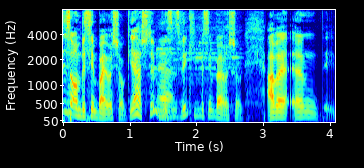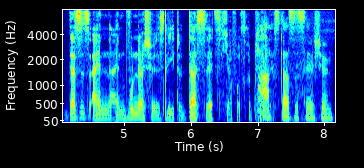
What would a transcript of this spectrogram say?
ist auch ein bisschen Bioshock, ja, stimmt. Ja. Es ist wirklich ein bisschen Bioshock. Aber ähm, das ist ein, ein wunderschönes Lied und das setze ich auf unsere Ah, Playlist. das ist sehr schön.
